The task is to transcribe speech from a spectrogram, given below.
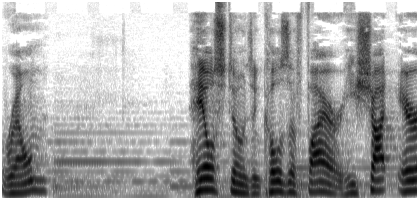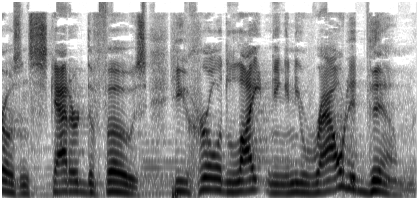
realm? Hailstones and coals of fire. He shot arrows and scattered the foes. He hurled lightning and he routed them.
